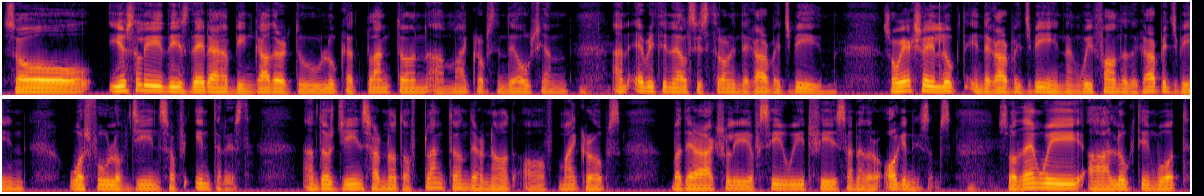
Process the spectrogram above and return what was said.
So usually these data have been gathered to look at plankton and microbes in the ocean, and everything else is thrown in the garbage bin. So we actually looked in the garbage bin, and we found that the garbage bin was full of genes of interest, and those genes are not of plankton, they're not of microbes, but they are actually of seaweed, fish, and other organisms. So then we uh, looked in what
